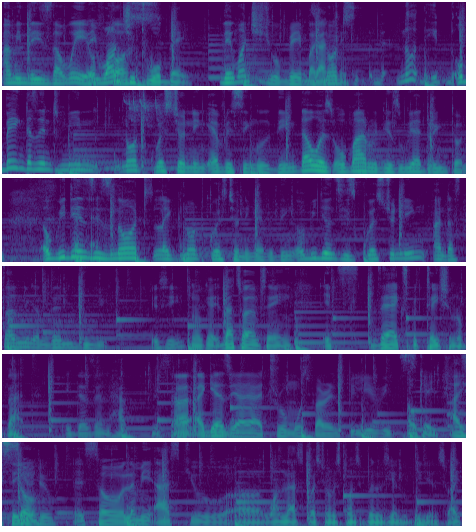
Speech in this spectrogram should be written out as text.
I mean, there is a way. they want you to obey. They want you to obey, but not not it, obeying doesn't mean not questioning every single thing. That was Omar with his weird ringtone. Obedience is not like not questioning everything. Obedience is questioning, understanding, and then doing. You see? Okay, that's why I'm saying it's their expectation of that. It doesn't have. Uh, I guess yeah, yeah. True. Most parents believe it's Okay, I say so, you do. uh, So let me ask you uh, one last question: responsibility and obedience, right?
